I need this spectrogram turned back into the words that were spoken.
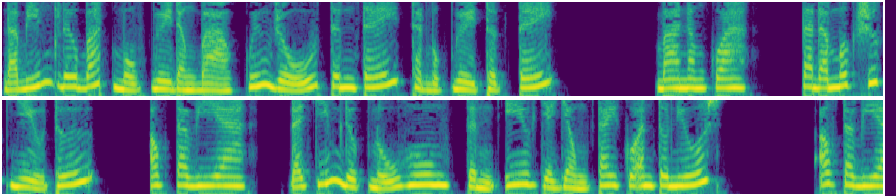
đã biến Cleopat một người đàn bà quyến rũ, tinh tế thành một người thực tế. Ba năm qua, ta đã mất rất nhiều thứ. Octavia đã chiếm được nụ hôn, tình yêu và vòng tay của Antonius. Octavia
